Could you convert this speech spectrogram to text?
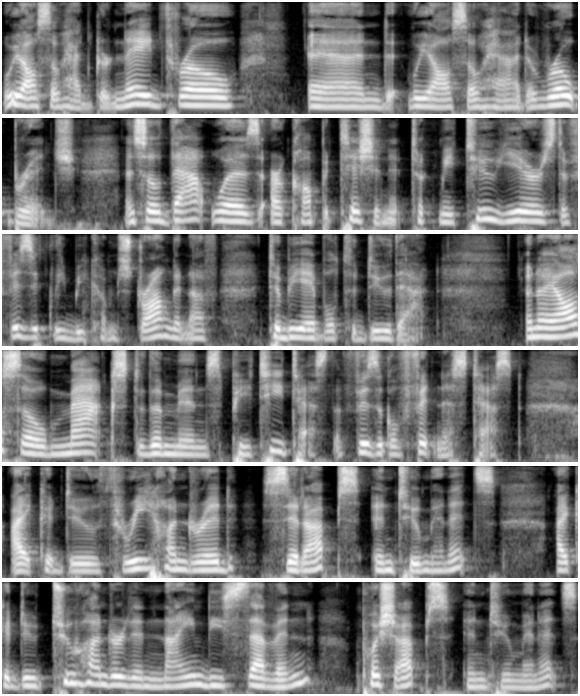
We also had grenade throw, and we also had a rope bridge. And so that was our competition. It took me two years to physically become strong enough to be able to do that. And I also maxed the men's PT test, the physical fitness test. I could do 300 sit ups in two minutes. I could do 297 push ups in two minutes.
